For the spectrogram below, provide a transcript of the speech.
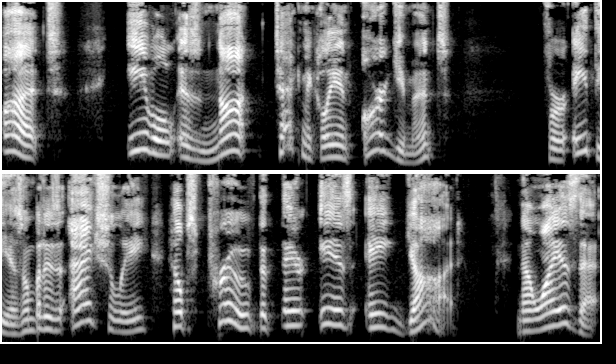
But evil is not technically an argument for atheism, but it actually helps prove that there is a God. Now, why is that?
